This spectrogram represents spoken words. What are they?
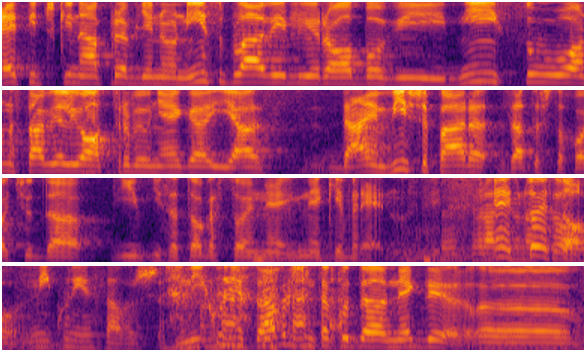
etički napravljeno, nisu plavili robovi, nisu ono, stavljali otrove u njega i ja dajem više para zato što hoću da i, iza toga stoje ne, neke vrednosti. Sve se vratimo e, to na to, to, niko nije savršen. niko nije savršen, tako da negde... Uh,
